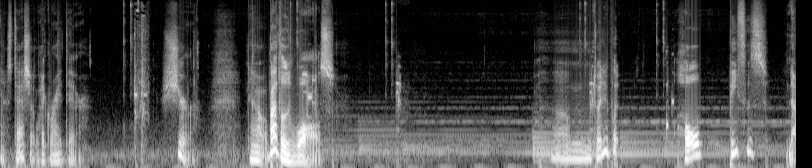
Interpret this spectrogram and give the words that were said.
Yeah, stash it like right there. Sure. Now, about those walls. Um, do I need to put whole pieces? No.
